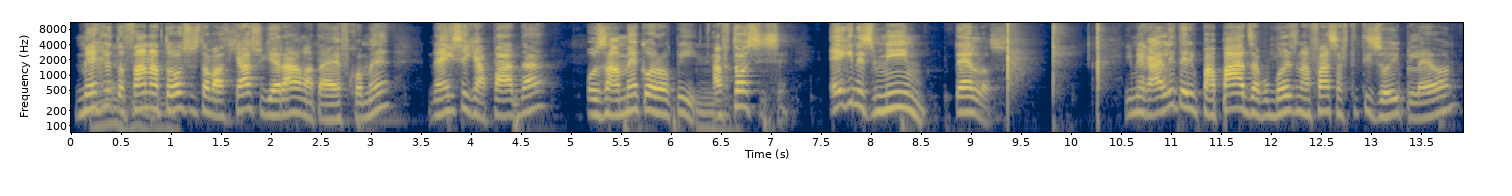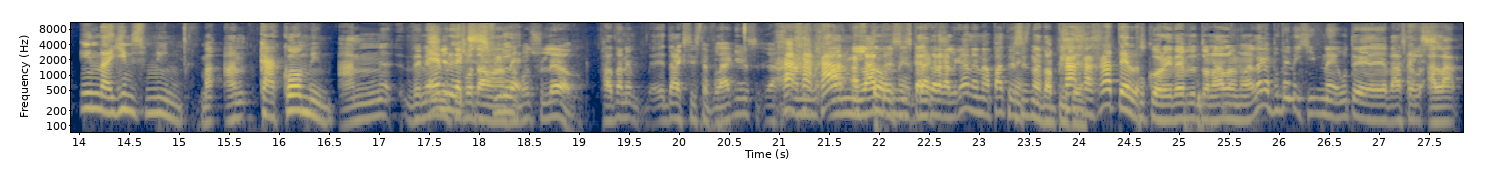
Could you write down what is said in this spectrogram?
μέχρι Ναι, το θάνατό σου στα βαθιά σου γεράματα, εύχομαι να είσαι για πάντα ο Ζαμέ Κοροπή. Ναι. Αυτός είσαι. Έγινες meme. Τέλος. Η μεγαλύτερη παπάντζα που μπορείς να φας αυτή τη ζωή πλέον είναι να γίνεις meme. Μα αν, Κακό meme. αν δεν έγινε Έμπλεξες, τίποτα ο φίλε. άνθρωπο, σου λέω. Θα ήταν, εντάξει, είστε βλάκες. Χα, αν, χα, χα, αν μιλάτε αυτό, εσείς ναι, καλύτερα εντάξει. γαλλικά, ναι, να πάτε Ναι. εσείς να τα πείτε. Χα, χα, χα, τέλος. Που κοροϊδεύετε τον άλλον γαλλικά που δεν έχει ναι, ούτε δάσκαλο. Αλλά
